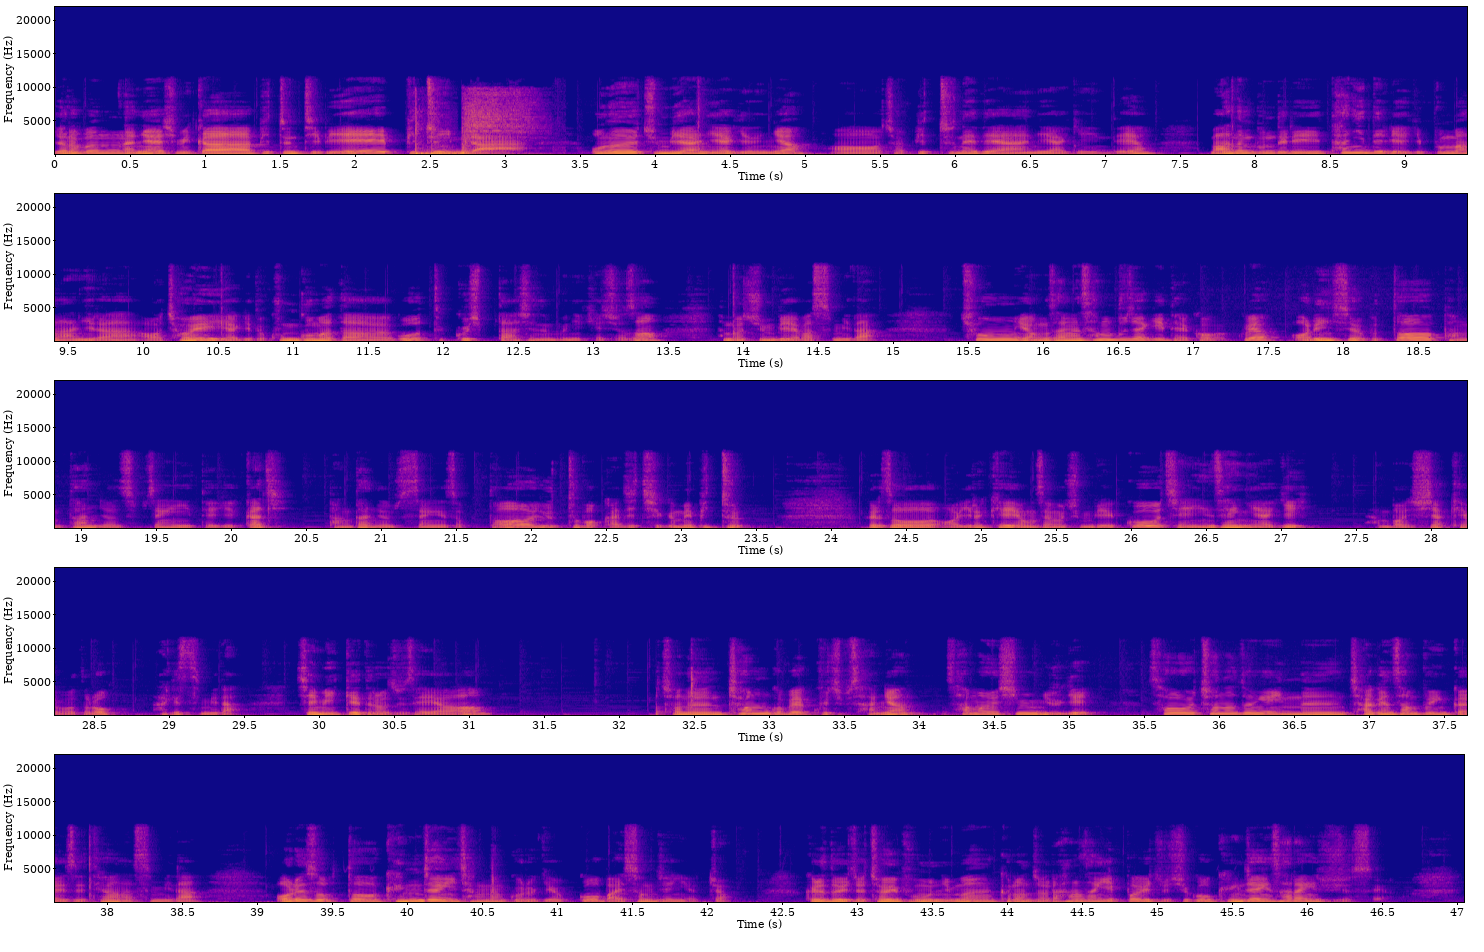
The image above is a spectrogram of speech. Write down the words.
여러분 안녕하십니까? 비툰TV의 비툰입니다. 오늘 준비한 이야기는요 어, 저 비툰에 대한 이야기인데요. 많은 분들이 탄이들 얘기뿐만 아니라 어, 저의 이야기도 궁금하다고 듣고 싶다 하시는 분이 계셔서 한번 준비해봤습니다. 총 영상은 3부작이 될 것 같고요. 어린 시절부터 방탄 연습생이 되기까지 방탄 연습생에서부터 유튜버까지 지금의 비툰. 그래서 어, 이렇게 영상을 준비했고 제 인생 이야기 한번 시작해 보도록 하겠습니다 재미있게 들어주세요. 저는 1994년 3월 16일 서울 천호동에 있는 작은 산부인과에서 태어났습니다. 어려서부터 굉장히 장난꾸러기였고 말썽쟁이였죠. 그래도 이제 저희 부모님은 그런 저를 항상 이뻐해 주시고 굉장히 사랑해 주셨어요.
